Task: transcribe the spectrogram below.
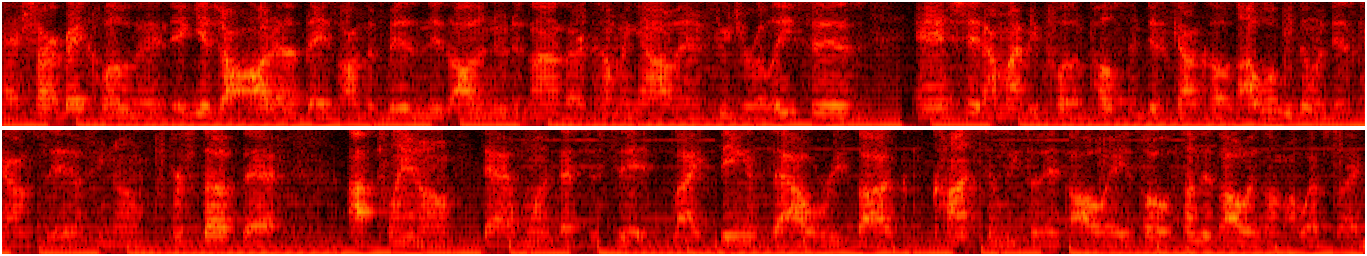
at SharkBate Clothing. It gives y'all all the updates on the business, all the new designs that are coming out and future releases. And shit, I might be putting posting discount codes. I will be doing discounts if you know for stuff that I plan on that one that's to sit like things that I'll restock constantly so it's always so something's always on my website.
